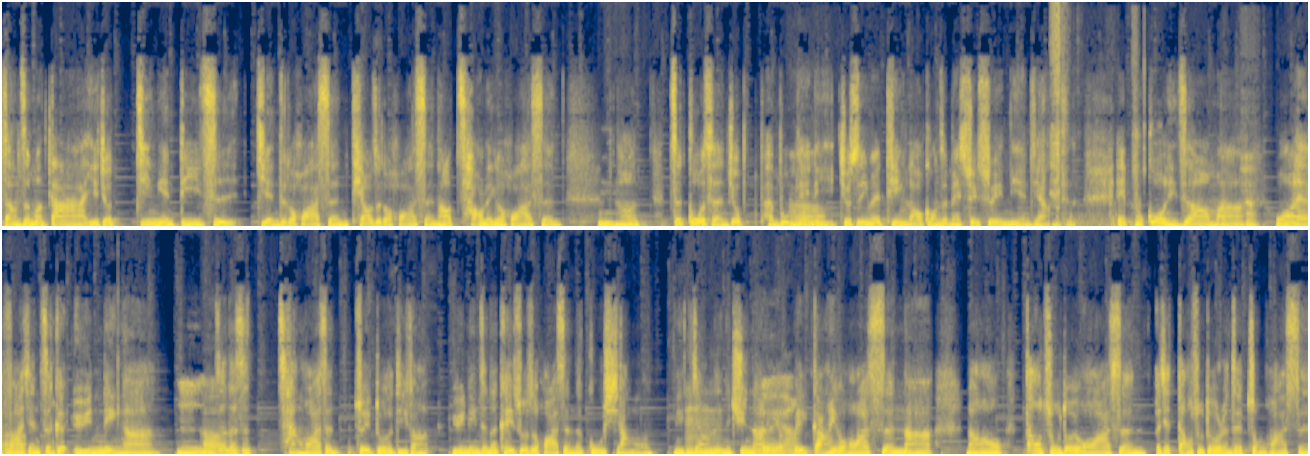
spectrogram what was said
长这么大，也就今年第一次捡这个花生，挑这个花生，然后炒了一个花生，嗯、然后这过程就很不美丽，嗯、就是因为听老公这边碎碎念这样子。哎，不过你知道吗？我后来发现整个云林啊，嗯，真的是产花生最多的地方。云林真的可以说是花生的故乡哦。你这样子，你去哪里？嗯啊、北港也有花生呐、啊，然后到处都有花生，而且到处都有人在种花生。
